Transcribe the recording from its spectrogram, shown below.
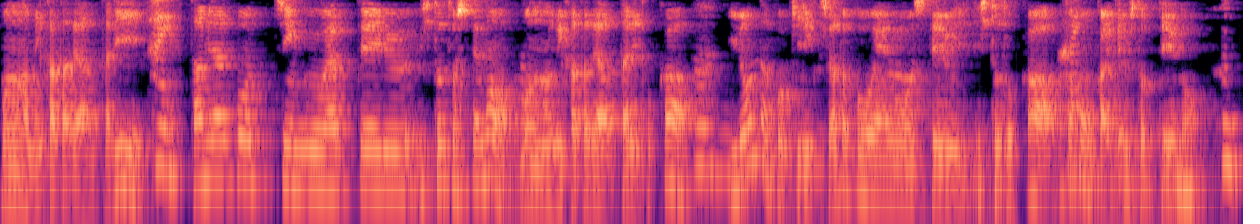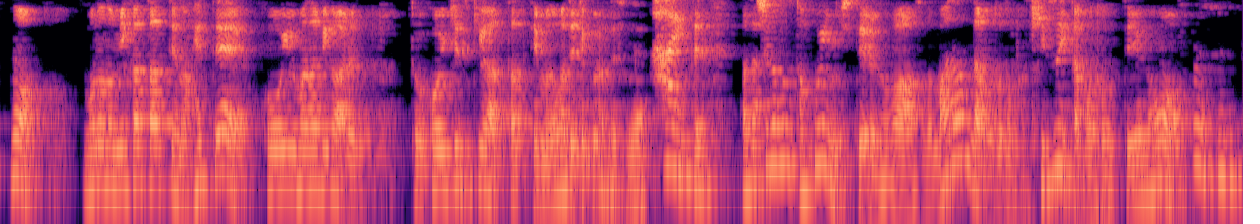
ものの見方であったり、はい。ターミナルコーチングをやっている人としてのものの見方であったりとか、うんいろんなこう切り口、あと講演をしている人とか、あとはい本を書いてる人っていうのうんのものの見方っていうのを経て、こういう学びがあると、こういう気づきがあったっていうものが出てくるんですね。はい。で、私がその得意にしているのは、その学んだこととか気づいたことっていうのを、うんうん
